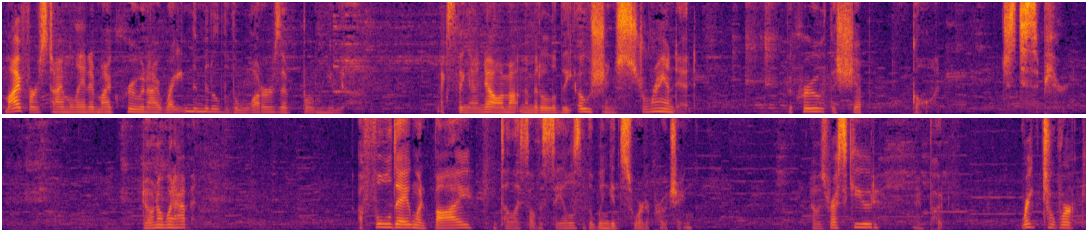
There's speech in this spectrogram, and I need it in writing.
My first time landed my crew and I right in the middle of the waters of Bermuda. Next thing I know, I'm out in the middle of the ocean, stranded. The crew, the ship, gone. Just disappeared. Don't know what happened. A full day went by until I saw the sails of the Winged Sword approaching. I was rescued and put right to work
